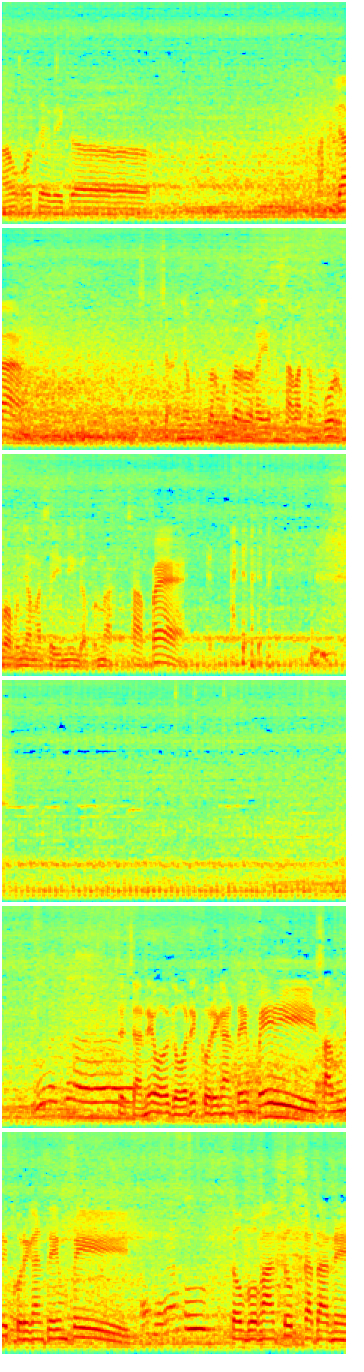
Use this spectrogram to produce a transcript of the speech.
Mau OTW ke Padang. Terus kerjaannya muter-muter kayak pesawat tempur pokoknya masa ini nggak pernah capek Jajane wae gawane gorengan tempe, samune gorengan tempe. Tombo ngantuk katane.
